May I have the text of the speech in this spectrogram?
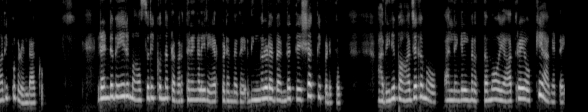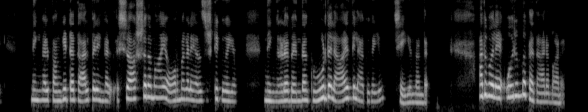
മതിപ്പുകൾ ഉണ്ടാക്കും. രണ്ടുപേരും ആസ്വദിക്കുന്ന പ്രവർത്തനങ്ങളിൽ ഏർപ്പെടുന്നത് നിങ്ങളുടെ ബന്ധത്തെ ശക്തിപ്പെടുത്തും. അതിന് പാചകമോ അല്ലെങ്കിൽ നൃത്തമോ യാത്രയോ ഒക്കെ ആകട്ടെ. നിങ്ങൾ പങ്കിട്ട താല്പര്യങ്ങൾ ശാശ്വതമായ ഓർമ്മകളെ അത് സൃഷ്ടിക്കുകയും നിങ്ങളുടെ ബന്ധം കൂടുതൽ ആയത്തിലാക്കുകയും ചെയ്യുന്നുണ്ട്. അതുപോലെ ഒരുമ പ്രധാനമാണ്.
